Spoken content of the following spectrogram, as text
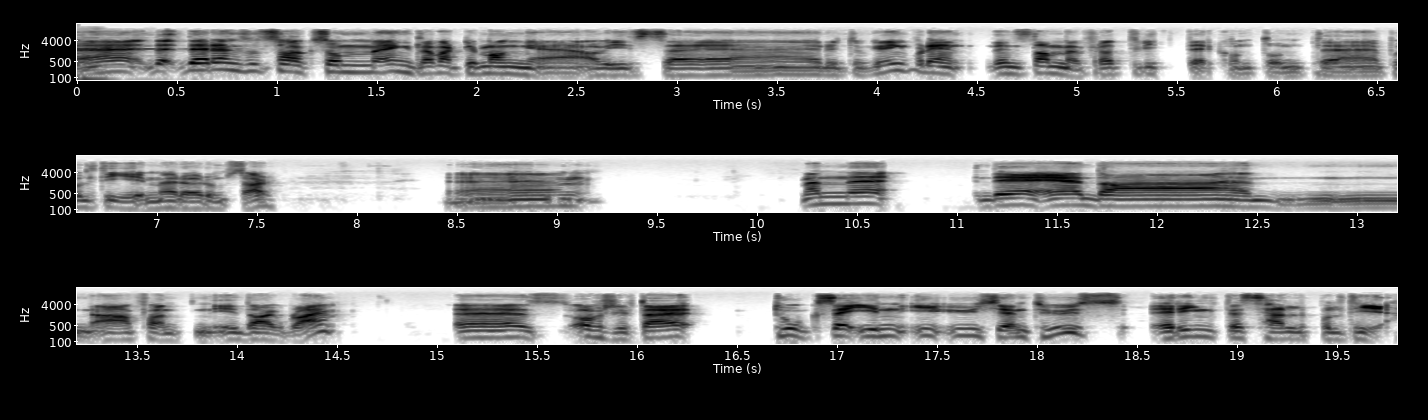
Eh, det, det er en sånn sak som egentlig har vært i mange aviser eh, rundt omkring. For den, den stammer fra Twitter-kontoen til politiet i Møre og Romsdal. Eh, men eh, det er da Jeg fant den i Dagbladet. Eh, Overskrifta er 'Tok seg inn i ukjent hus, ringte selv politiet'.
